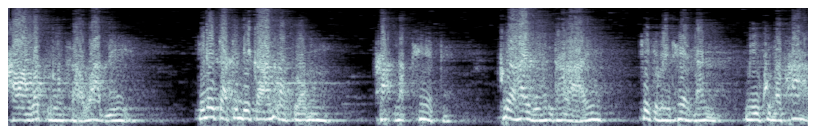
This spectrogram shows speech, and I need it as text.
ทางวัดหลวงสาวาสนี้ที่ได้จัดให้มีการอบรมพระนักเทศเพื่อให้ท่านทั้งหลายที่จะไปเทศนั้น มีคุณภาพ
